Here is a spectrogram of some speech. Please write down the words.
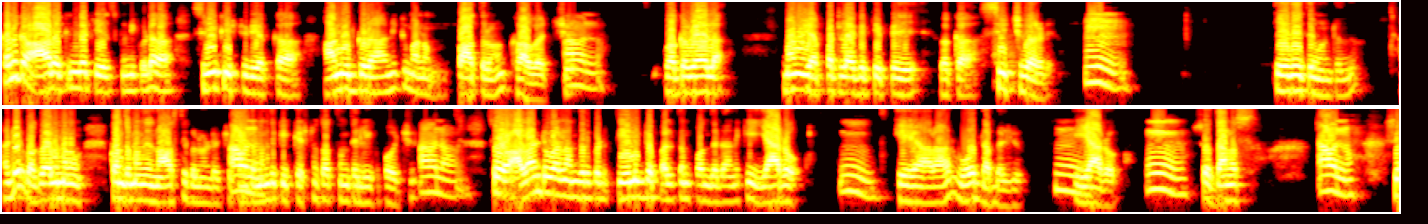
కనుక ఆ రకంగా చేసుకుని కూడా శ్రీకృష్ణుడి యొక్క అనుగ్రహానికి మనం పాత్రం కావచ్చు. అవును. ఒకవేళ మనం ఎప్పటిలాగా చెప్పే ఒక స్విచ్ వర్డ్ ఏదైతే ఉంటుందో అంటే ఒకవేళ మనం కొంతమంది నాస్తికులు ఉండొచ్చు. కొంతమందికి కృష్ణతత్వం తెలియకపోవచ్చు. సో అలాంటి వాళ్ళందరూ కూడా తేలిగ్గా ఫలితం పొందడానికి arrow. ARR O W. Arrow. So ధనస్ అవును. సో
